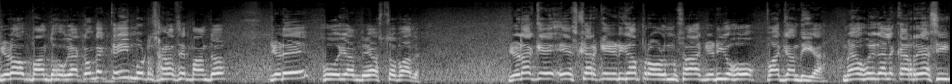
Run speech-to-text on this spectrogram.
ਜਿਹੜਾ ਉਹ ਬੰਦ ਹੋ ਗਿਆ, ਕਿਉਂਕਿ ਕਈ ਮੋਟਰਸਾਈਕਲ ਇੱਥੇ ਬੰਦ ਜਿਹੜੇ ਹੋ ਜਾਂਦੇ ਆ ਉਸ ਤੋਂ ਬਾਅਦ। ਜਿਹੜਾ ਕਿ ਇਸ ਕਰਕੇ ਜਿਹੜੀਆਂ ਪ੍ਰੋਬਲਮਸ ਆ, ਜਿਹੜੀ ਉਹ ਵੱਧ ਜਾਂਦੀ ਆ। ਮੈਂ ਉਹੀ ਗੱਲ ਕਰ ਰਿਹਾ ਸੀ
